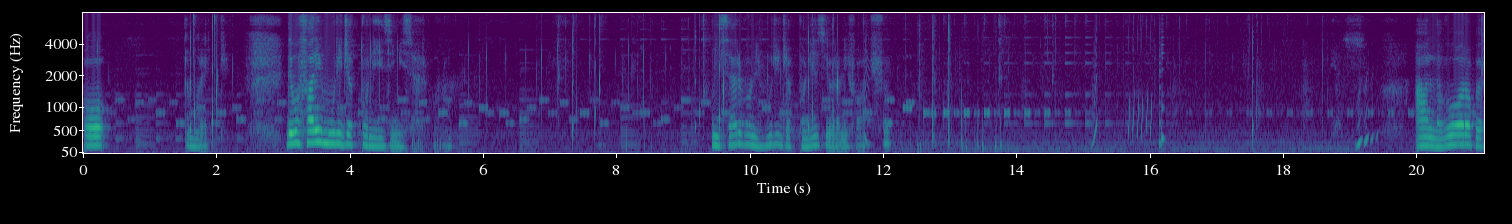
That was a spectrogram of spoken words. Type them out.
O muretti. Devo fare i muri giapponesi, mi servono. Mi servono i muri giapponesi, ora li faccio. Al lavoro per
